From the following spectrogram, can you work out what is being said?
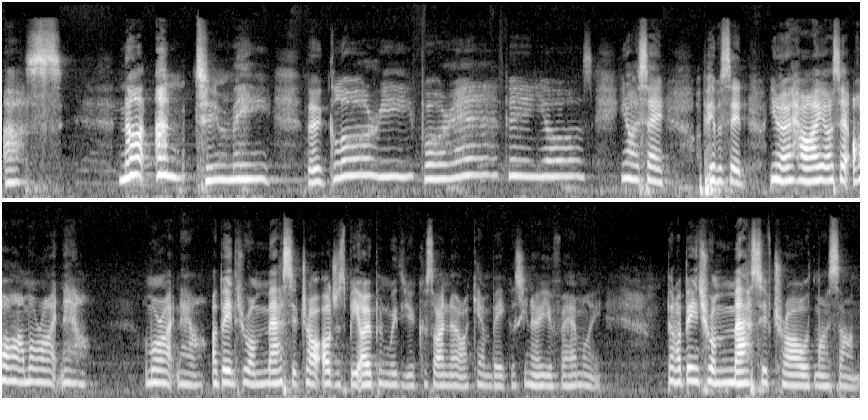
us, not unto me, the glory forever yours. You know, I say, people said, you know, how are you? I said, oh, I'm all right now. I'm all right now. I've been through a massive trial. I'll just be open with you because I know I can be because, you know, you're family. But I've been through a massive trial with my son,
